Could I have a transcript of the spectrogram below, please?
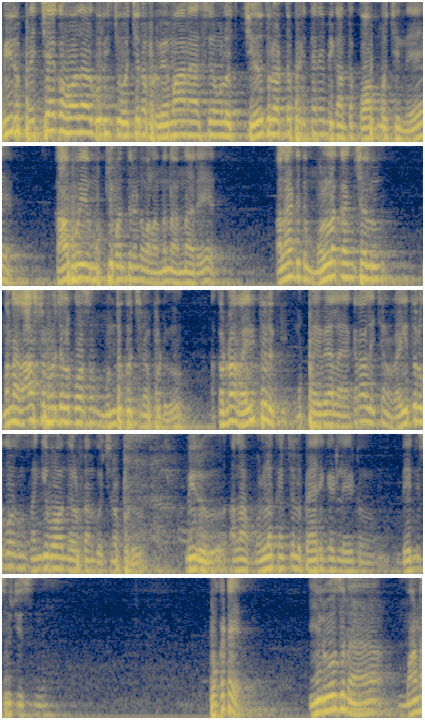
మీరు ప్రత్యేక హోదా గురించి వచ్చినప్పుడు విమానాశ్రయంలో చేతులు అడ్డ పెడితేనే మీకు అంత కోపం వచ్చిందే? కాబోయే ముఖ్యమంత్రి అని వాళ్ళందరూ అన్నారే అలాంటిది ముళ్ళ కంచెలు మన రాష్ట్ర ప్రజల కోసం ముందుకు వచ్చినప్పుడు అక్కడ ఉన్న రైతులకి ముప్పై వేల ఎకరాలు ఇచ్చిన రైతుల కోసం సంఘీభావం తెలపడానికి వచ్చినప్పుడు మీరు అలా ముళ్ళ కంచెలు బ్యారికేడ్లు వేయడం దేన్ని సూచిస్తుంది? ఒకటే ఈ రోజున మన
